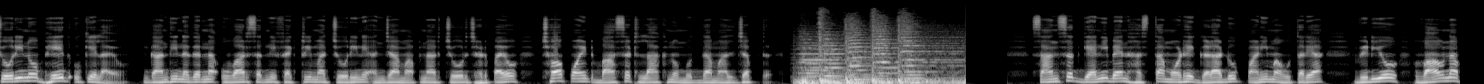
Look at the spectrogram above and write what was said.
ચોરીનો ભેદ ઉકેલાયો. ગાંધીનગરના ઉવારસદની ફેક્ટરીમાં ચોરીને અંજામ આપનાર ચોર ઝડપાયો. છ પોઈન્ટ બાસઠ લાખનો મુદ્દામાલ જપ્ત. સાંસદ ગેનીબેન હસતા મોઢે ગળાડૂબ પાણીમાં ઉતર્યા. વિડિયો વાવના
